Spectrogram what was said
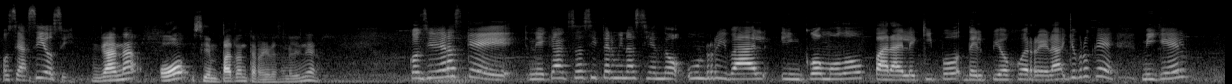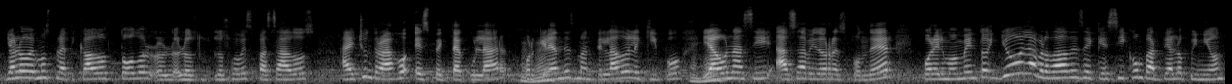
O sea, sí o sí. Gana o si empatan te regresan el dinero. ¿Consideras que Necaxa sí termina siendo un rival incómodo para el equipo del Piojo Herrera? Yo creo que Miguel, ya lo hemos platicado todos los, los jueves pasados, ha hecho un trabajo espectacular porque Ujú. le han desmantelado el equipo y Ujú. aún así ha sabido responder. Por el momento, yo la verdad es de que sí compartía la opinión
